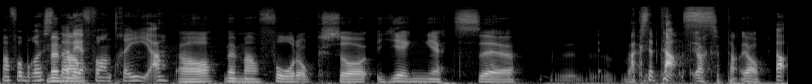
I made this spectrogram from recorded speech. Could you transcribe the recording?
Man får brösta man- det för en trea. Ja, men man får också gängets... Eh, Acceptans. Acceptans, ja. Ja.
